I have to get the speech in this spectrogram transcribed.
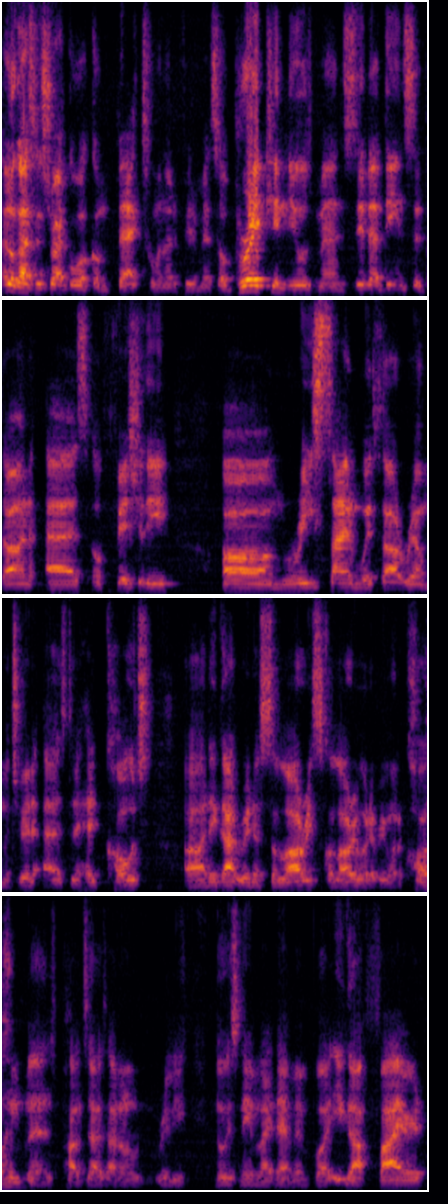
Hello guys, it's Striker. Welcome back to another video, man. So breaking news, man. Zinedine Zidane has officially um, re-signed with uh, Real Madrid as the head coach. Uh, they got rid of Solari, Scolari, whatever you want to call him, man. Apologize, I don't really know his name like that, man. But he got fired.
